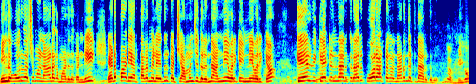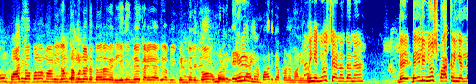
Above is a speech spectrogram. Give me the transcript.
இந்த ஒரு வருஷமா நாடகம் ஆடுதை கண்டி. எடப்பாடியார் தலைமையில் எதிர்க்கட்சி அமைஞ்சதுல இருந்து அன்னைய வரைக்கும் இன்னைய வரைக்கும் கேள்வி கேட்டுன்னு தான் இருக்கிறாரு. போராட்டங்கள் நடந்துட்டு தான் இருக்குது. இல்ல, மிகவும் பாதுகாப்பான மாநிலம் தமிழ்நாட்டை தவிர வேற எதுவுமே கிடையாது. அப்படி பெண்களுக்கும் உங்களுக்கு பாதுகாப்பான மாநிலம்? நீங்க நியூஸ் சேனல் தானே? டெய்- டெய்லி நியூஸ் பார்க்குறீங்கல்ல?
